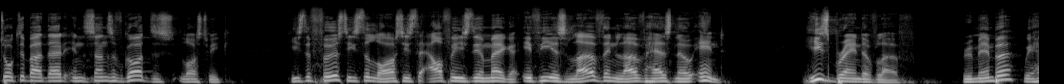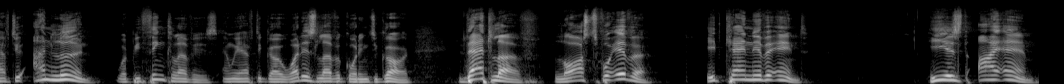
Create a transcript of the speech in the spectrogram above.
talked about that in Sons of God this last week. He's the first, he's the last, he's the Alpha, he's the Omega. If he is love, then love has no end. His brand of love. Remember, we have to unlearn what we think love is, and we have to go, what is love according to God? That love lasts forever, it can never end. He is I am.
